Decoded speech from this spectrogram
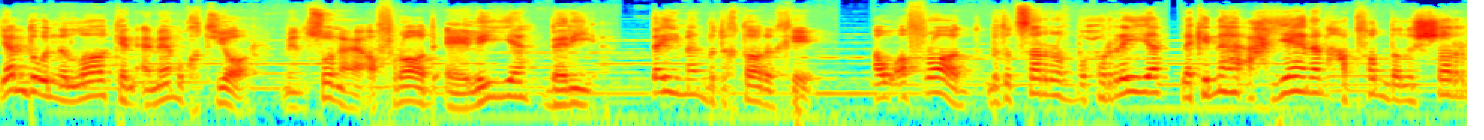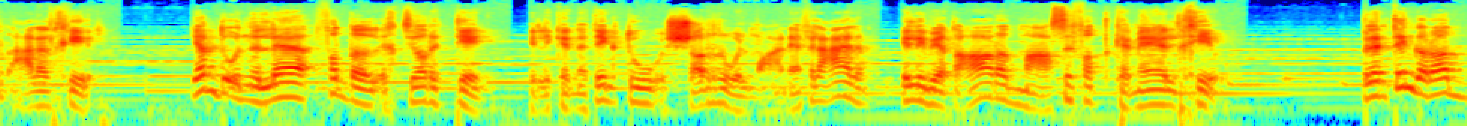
يبدو إن الله كان أمامه اختيار من صنع أفراد آلية بريئة. دايما بتختار الخير أو أفراد بتتصرف بحرية لكنها أحيانا هتفضل الشر على الخير. يبدو إن الله فضل الاختيار التاني اللي كان نتيجته الشر والمعاناة في العالم اللي بيتعارض مع صفة كمال خيره. بلانتينجا رد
